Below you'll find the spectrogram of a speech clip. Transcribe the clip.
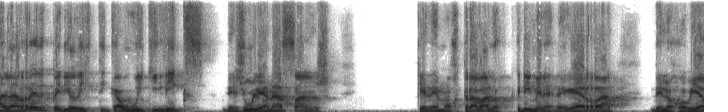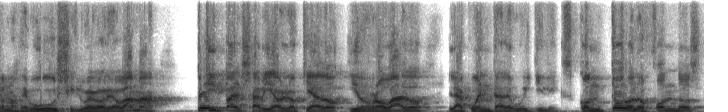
a la red periodística Wikileaks de Julian Assange, que demostraba los crímenes de guerra de los gobiernos de Bush y luego de Obama, PayPal ya había bloqueado y robado la cuenta de Wikileaks, con todos los fondos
